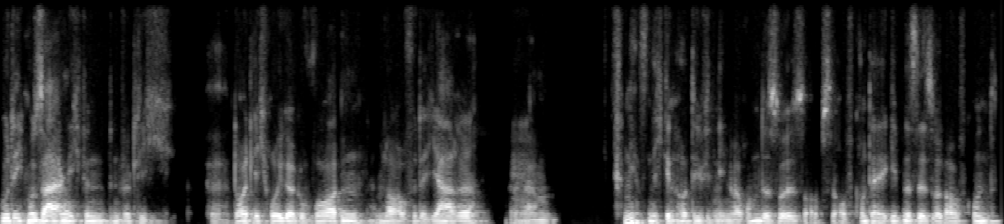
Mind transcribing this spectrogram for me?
Gut, ich muss sagen, ich bin, bin wirklich äh, deutlich ruhiger geworden im Laufe der Jahre. Mhm. Ähm, kann jetzt nicht genau definieren, warum das so ist, ob es aufgrund der Ergebnisse ist oder aufgrund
